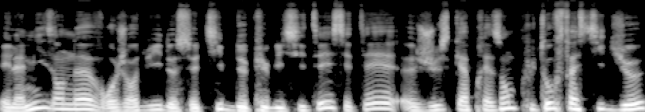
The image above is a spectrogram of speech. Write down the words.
Et la mise en œuvre aujourd'hui de ce type de publicité, c'était euh, jusqu'à présent plutôt fastidieux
